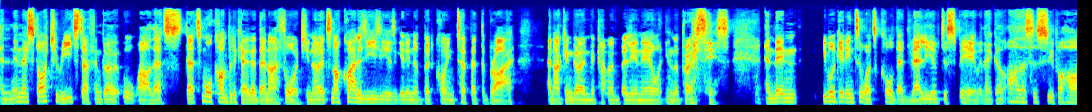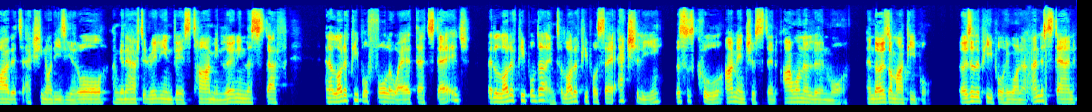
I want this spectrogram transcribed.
And then they start to read stuff and go, oh, wow, that's, that's more complicated than I thought. You know, it's not quite as easy as getting a Bitcoin tip at the Braai and I can go and become a billionaire in the process. And then people get into what's called that valley of despair where they go, oh, this is super hard. It's actually not easy at all. I'm going to have to really invest time in learning this stuff. And a lot of people fall away at that stage, but a lot of people don't. A lot of people say, actually, this is cool. I'm interested. I want to learn more. And those are my people. Those are the people who want to understand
